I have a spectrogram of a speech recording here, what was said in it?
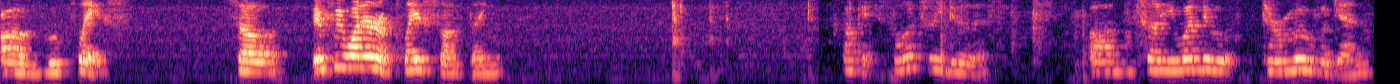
um, replace. So if we want to replace something, okay, so let's redo this. Um, so you want to to remove again.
